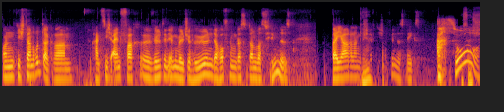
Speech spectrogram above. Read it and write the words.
und dich dann runtergraben. Du kannst nicht einfach äh, wild in irgendwelche Höhlen der Hoffnung, dass du dann was findest. Drei Jahre lang Okay. beschäftigt und findest nichts. Ach so!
